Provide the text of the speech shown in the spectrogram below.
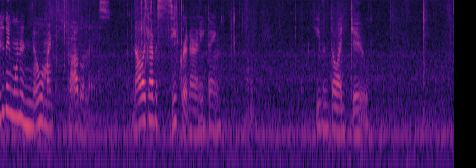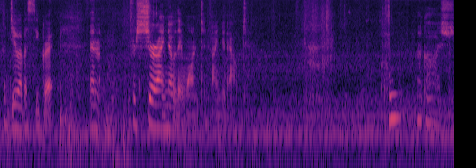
Why do they want to know what my problem is? Not like I have a secret or anything. Even though I do. I do have a secret. And for sure I know they want to find it out. Oh my gosh.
